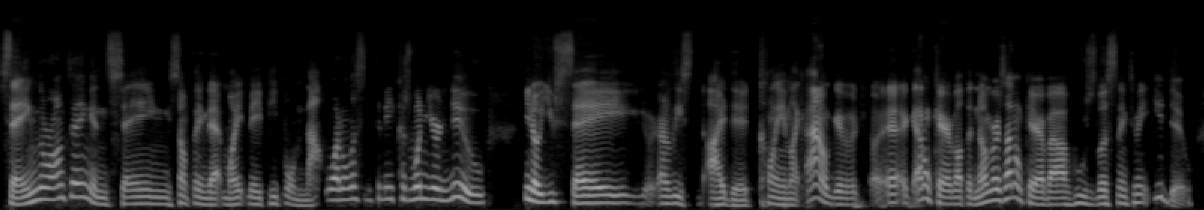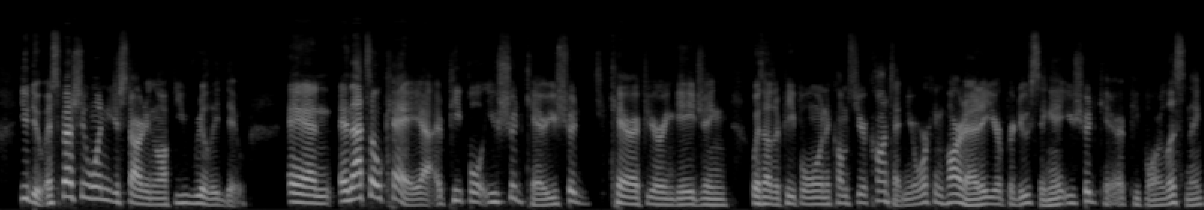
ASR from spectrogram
saying the wrong thing and saying something that might make people not want to listen to me. Because when you're new, you know, you say, or at least I did claim, like, I don't give a, I don't care about the numbers. I don't care about who's listening to me. You do, you do, especially when you're starting off, you really do. And, and that's okay. Yeah. People, you should care. You should care if you're engaging with other people when it comes to your content. You're working hard at it. You're producing it. You should care if people are listening.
